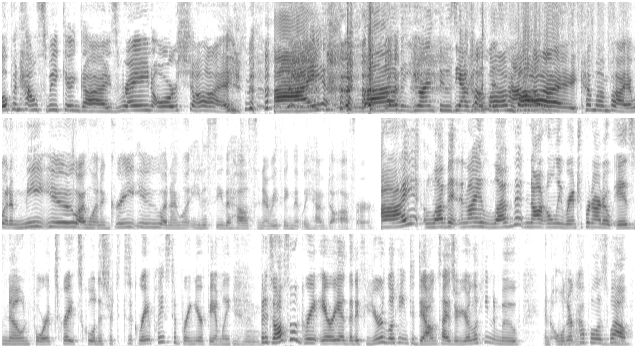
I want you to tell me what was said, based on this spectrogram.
open house weekend, guys, rain or shine. I love your enthusiasm Come with this on house. by. Come on by. I want to meet you. I want to greet you, and I want you to see the house and everything that we have to offer. I love it, and I love that not only Rancho Bernardo is known for its great school district, it's a great place to bring your family, mm-hmm. but it's also a great area that if you're looking to downsize or you're looking to move, an older mm-hmm. couple as mm-hmm. well,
